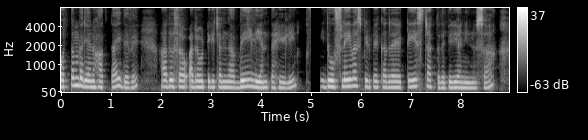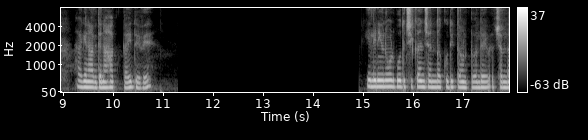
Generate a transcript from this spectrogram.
ಕೊತ್ತಂಬರಿಯನ್ನು ಹಾಕ್ತಾ ಇದ್ದೇವೆ. ಅದು ಸಹ ಅದರ ಒಟ್ಟಿಗೆ ಚೆಂದ ಬೇಯಲಿ ಅಂತ ಹೇಳಿ. ಇದು ಫ್ಲೇವರ್ಸ್ ಬಿಡಬೇಕಾದ್ರೆ ಟೇಸ್ಟ್ ಆಗ್ತದೆ ಬಿರಿಯಾನಿನೂ ಸಹ. ಹಾಗೆ ನಾವು ಇದನ್ನು ಹಾಕ್ತಾ ಇದ್ದೇವೆ. ಇಲ್ಲಿ ನೀವು ನೋಡ್ಬೋದು ಚಿಕನ್ ಚೆಂದ ಕುದೀತಾ ಉಂಟು, ಅಂದರೆ ಚೆಂದ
